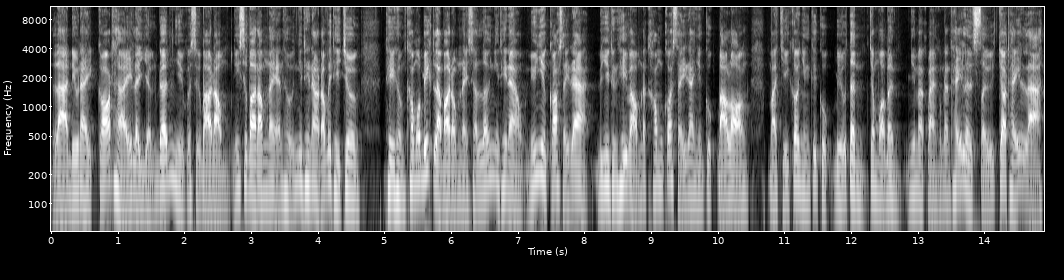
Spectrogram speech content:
là điều này có thể là dẫn đến nhiều cái sự bạo động. Những sự bạo động này ảnh hưởng như thế nào đối với thị trường? Thì thường không có biết là bạo động này sẽ lớn như thế nào. Nếu như có xảy ra như thường hy vọng là không có xảy ra những cuộc bạo loạn, mà chỉ có những cái cuộc biểu tình trong hòa bình. Nhưng mà các bạn cũng đang thấy lịch sử cho thấy là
